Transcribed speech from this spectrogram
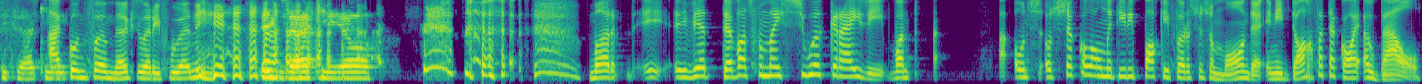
Exactly. ek confirm niks oor die foon nie. exactly, ja. maar jy, weet, dit was vir my so crazy want uh, ons ons sukkel al met hierdie pakkie vir soos 'n maande en die dag wat ek daai ou bel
